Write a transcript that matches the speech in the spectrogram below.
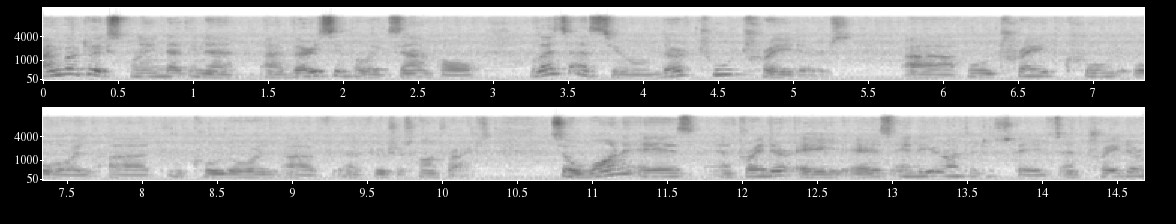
I'm going to explain that in a, a very simple example. Let's assume there are two traders uh, who trade crude oil, uh, crude oil uh, uh, futures contracts. So one is uh, trader A is in the United States and trader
